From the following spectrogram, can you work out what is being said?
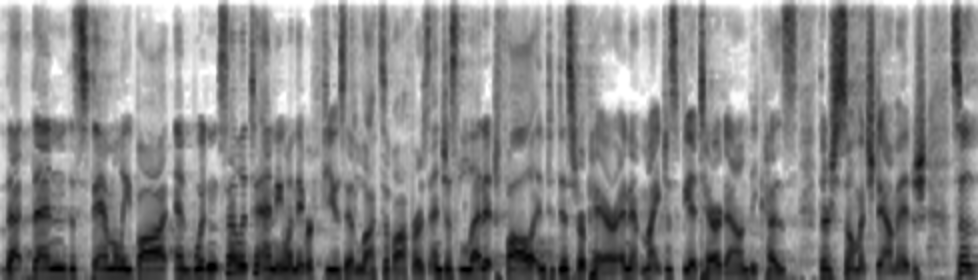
that then this family bought and wouldn't sell it to anyone. They refused, had lots of offers, and just let it fall into disrepair, and it might just be a teardown because there's so much damage. So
